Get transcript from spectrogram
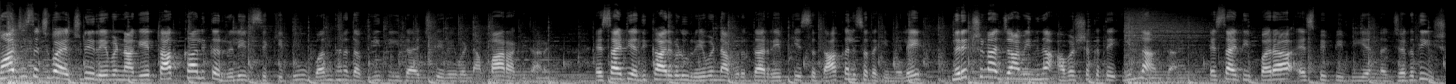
ಮಾಜಿ ಸಚಿವ ಎಚ್ ಡಿ ರೇವಣ್ಣಗೆ ತಾತ್ಕಾಲಿಕ ರಿಲೀಫ್ ಸಿಕ್ಕಿದ್ದು ಬಂಧನದ ಭೀತಿಯಿಂದ ಎಚ್ ಡಿ ರೇವಣ್ಣ ಪಾರಾಗಿದ್ದಾರೆ. ಎಸ್ಐಟಿ ಅಧಿಕಾರಿಗಳು ರೇವಣ್ಣ ವಿರುದ್ಧ ರೇಪ್ ಕೇಸ್ ದಾಖಲಿಸದ ಹಿನ್ನೆಲೆ ನಿರೀಕ್ಷಣಾ ಜಾಮೀನಿನ ಅವಶ್ಯಕತೆ ಇಲ್ಲ ಅಂತ ಎಸ್ಐಟಿ ಪರ ಎಸ್ಪಿಪಿಬಿಎನ್ ಜಗದೀಶ್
